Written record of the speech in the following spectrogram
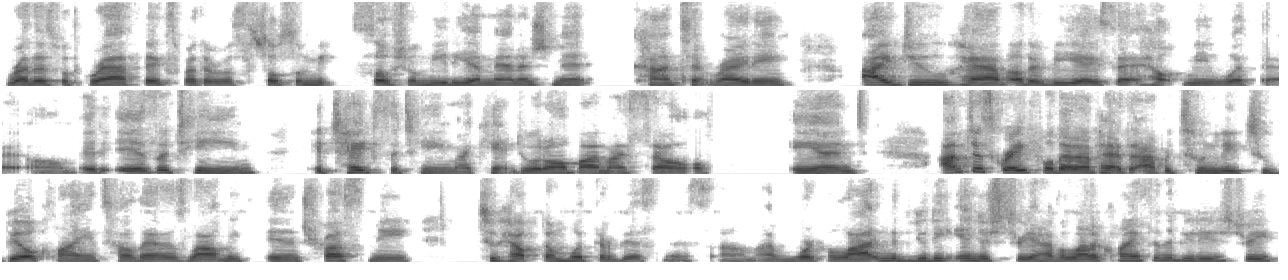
whether it's with graphics, whether it's social me- social media management, content writing, I do have other VAs that help me with that. Um, it is a team. It takes a team. I can't do it all by myself. And I'm just grateful that I've had the opportunity to build clientele that has allowed me and trust me to help them with their business. Um, I work a lot in the beauty industry. I have a lot of clients in the beauty industry,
